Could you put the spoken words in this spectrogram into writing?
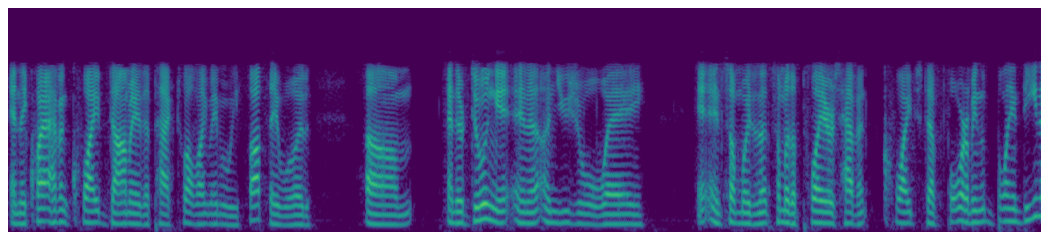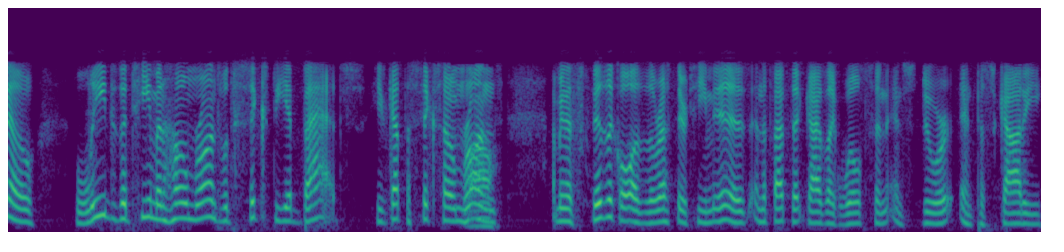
and they quite haven't quite dominated the Pac-12 like maybe we thought they would. Um, and they're doing it in an unusual way in, in some ways, and that some of the players haven't quite stepped forward. I mean, Blandino leads the team in home runs with 60 at bats. He's got the six home wow. runs. I mean, as physical as the rest of their team is, and the fact that guys like Wilson and Stewart and Piscotty,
